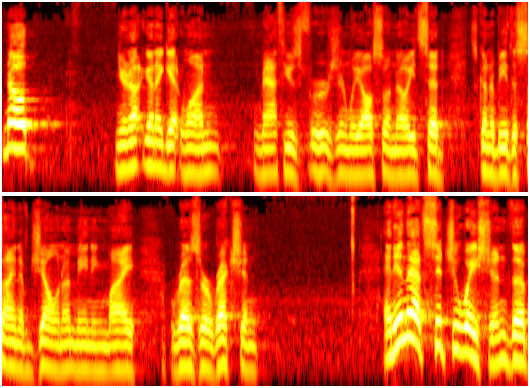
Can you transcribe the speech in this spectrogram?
Nope, you're not going to get one. Matthew's version, we also know he said it's going to be the sign of Jonah, meaning my resurrection. And in that situation, the,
